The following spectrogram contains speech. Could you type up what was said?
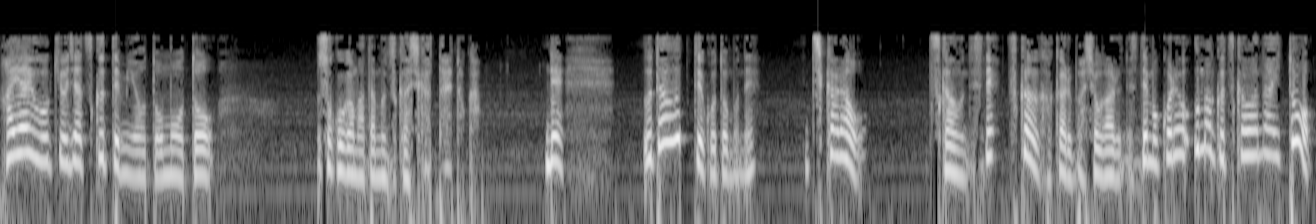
早い動きをじゃあ作ってみようと思うと、そこがまた難しかったりとか。で、歌うっていうこともね、力を使うんですね。負荷がかかる場所があるんです。でもこれをうまく使わないと、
